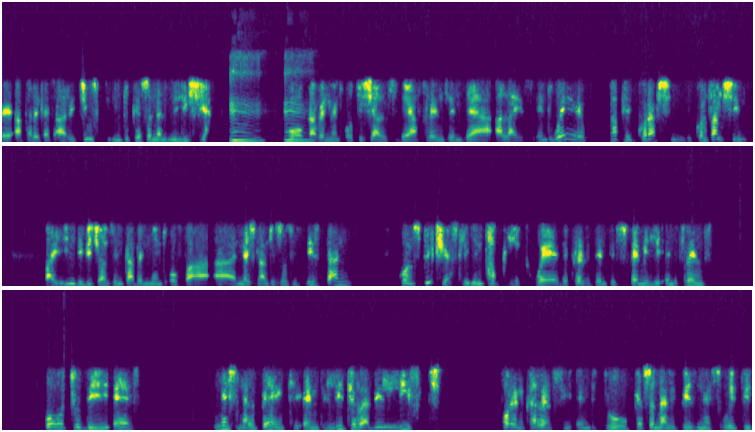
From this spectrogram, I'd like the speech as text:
uh, apparatus are reduced into personal militia mm, for mm. government officials, their friends, and their allies, and where public corruption, the consumption by individuals in government of uh, uh, national resources is done conspicuously in public, where the president, his family, and friends go to the uh, national bank and literally lift foreign currency and do personal business with it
